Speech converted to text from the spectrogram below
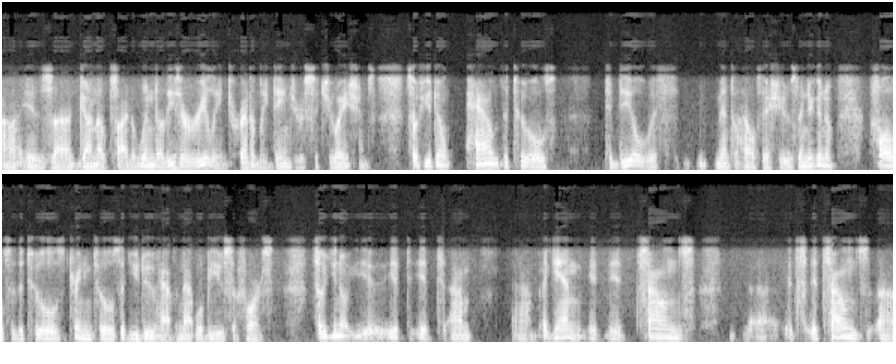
uh, his uh, gun outside a window. These are really incredibly dangerous situations. So if you don't have the tools to deal with mental health issues, then you're going to fall to the tools, training tools that you do have, and that will be use of force. So you know, it it um, uh, again, it it sounds uh, it's it sounds uh,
